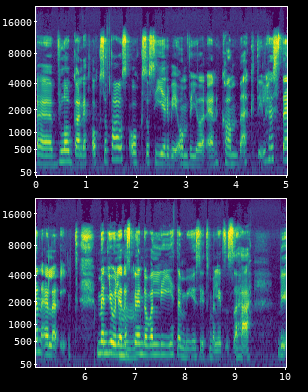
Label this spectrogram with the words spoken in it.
äh, vloggandet också paus och så ser vi om vi gör en comeback till hösten eller inte. Men Julia, mm. det skulle ändå vara lite mysigt med lite så här vi,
